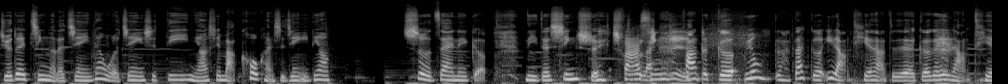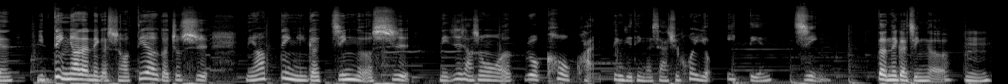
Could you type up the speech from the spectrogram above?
绝对金额的建议，但我的建议是：第一，你要先把扣款时间一定要设在那个你的薪水出来发薪日发的隔不用再隔一两天啊，对对，隔个一两天一定要在那个时候。第二个就是你要定一个金额是。你日常生活若扣款定期定额下去，会有一点紧的那个金额，嗯，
